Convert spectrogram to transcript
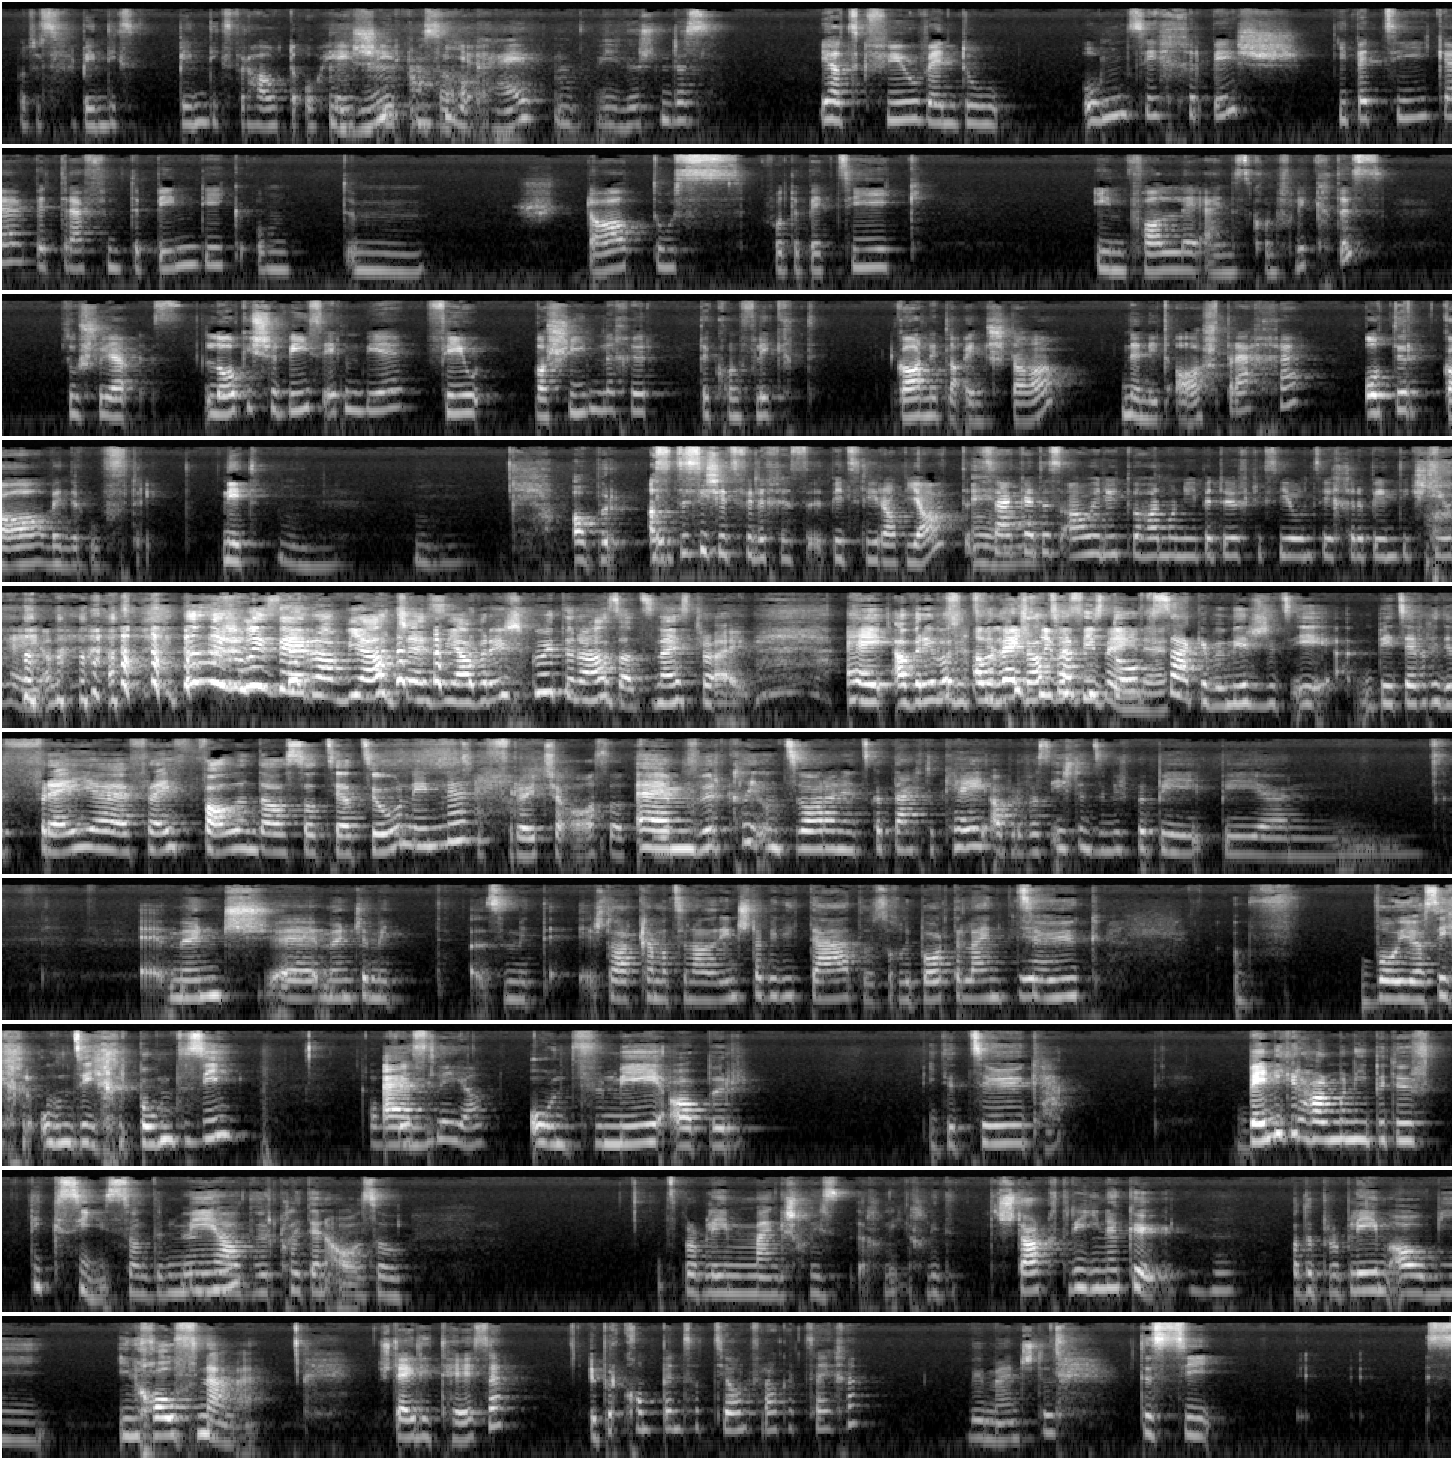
oder das Verbindungs Bindungsverhalten auch hast. Mhm. Also, okay. Und wie würdest du das? Ich habe das Gefühl, wenn du unsicher bist in Beziehungen betreffend der Bindung und dem Status der Beziehung im Falle eines Konfliktes, tust du ja logischerweise irgendwie viel wahrscheinlicher den Konflikt gar nicht entstehen, ihn nicht ansprechen oder gehen, wenn er auftritt. Nicht. Mhm. Mhm. Aber also das ist jetzt vielleicht ein bisschen rabiat, ja. sagen, dass alle Leute, die harmoniebedürftig sind, unsicheren Bindungsstil haben. das ist ein sehr rabiat, Jessie, aber ist ein guter Ansatz. Nice try. Hey, aber ich wollte jetzt aber weißt du, was ich meine? sagen. Bei mir ist jetzt, ich bin jetzt einfach in der freien, frei fallenden Assoziation drin. Freudscher Ansatz. Ähm, wirklich. Und zwar habe ich jetzt gedacht, okay, aber was ist denn zum Beispiel bei, bei ähm, äh, Mensch, äh, Menschen mit, also mit starker emotionaler Instabilität, also so ein bisschen Borderline-Zeug, yeah. wo ja sicher unsicher gebunden sind. Obviously, ähm, ja. Und für mich aber in den Zügen weniger harmoniebedürftig sind, sondern mhm. mehr halt wirklich dann auch so das Problem manchmal ein bisschen, ein bisschen stark reingehen. Mhm. Oder Problem auch wie in Kauf nehmen. Steile These. Überkompensation? Fragezeichen. Wie meinst du das? Dass sie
